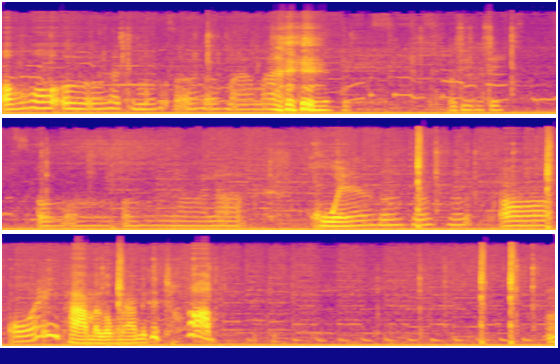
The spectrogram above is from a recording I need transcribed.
โอ้เออแล้วแต่มึงเออมามามาสิมาสิโอ้โอ้รอรอคุยแล้วอ๋อโอ้ยพามาลงน้ำนี่ก็ชอบอื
